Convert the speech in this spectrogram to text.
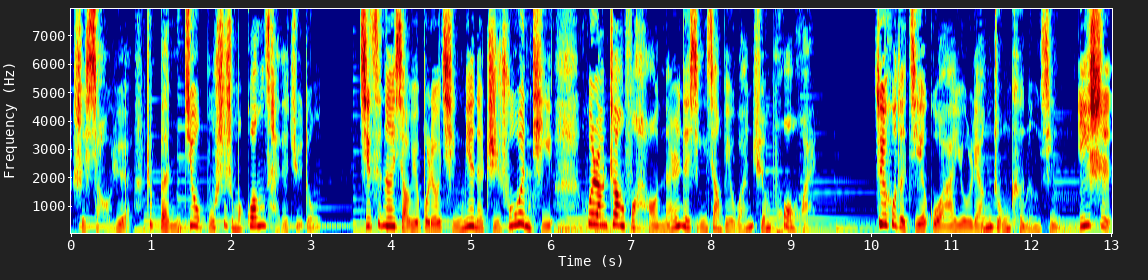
是小月，这本就不是什么光彩的举动。其次呢，小月不留情面的指出问题，会让丈夫好男人的形象被完全破坏。最后的结果啊，有两种可能性：一是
